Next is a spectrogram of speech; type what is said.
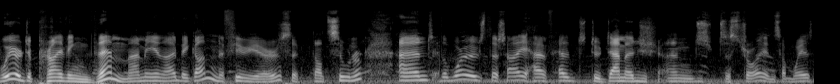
We're depriving them. I mean, I'll be gone in a few years, if not sooner. And the worlds that I have helped to damage and destroy in some ways,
